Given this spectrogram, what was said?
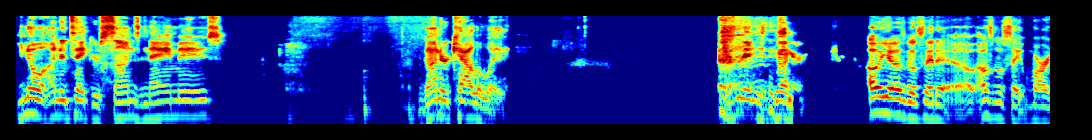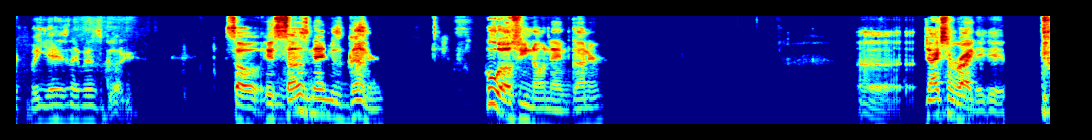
you, know what Undertaker's son's name is? Gunner Calaway. His name is Gunner. Oh yeah, I was gonna say that. Uh, I was gonna say Mark, but yeah, his name is Gunner. So his son's name is Gunner. Who else you know named Gunner? Uh, Jaxson Ryker. nigga.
